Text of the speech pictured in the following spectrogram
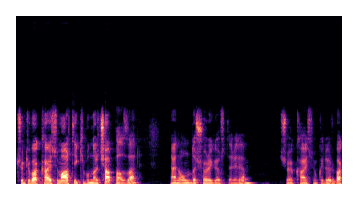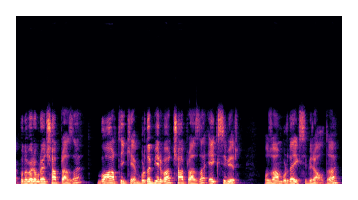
Çünkü bak kalsiyum artı 2 bunları çarpmazlar. Yani onu da şöyle gösterelim. Şöyle kalsiyum klor. Bak bunu böyle buraya çaprazla. Bu artı 2. Burada 1 var. Çaprazla eksi 1. O zaman burada eksi 1 aldı.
